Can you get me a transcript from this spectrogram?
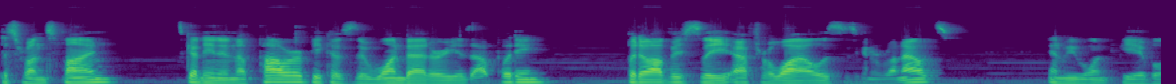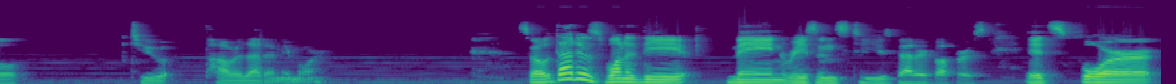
This runs fine. It's getting enough power because the one battery is outputting. But obviously, after a while, this is going to run out, and we won't be able to power that anymore. So that is one of the main reasons to use battery buffers. It's for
